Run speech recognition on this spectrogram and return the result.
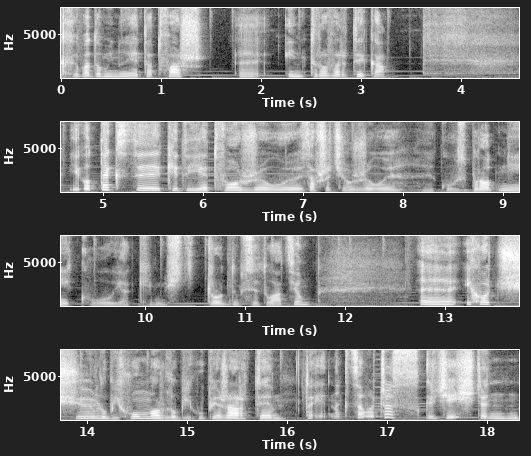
chyba dominuje ta twarz yy, introwertyka. Jego teksty, kiedy je tworzył, zawsze ciążyły ku zbrodni, ku jakimś trudnym sytuacjom. E, I choć lubi humor, lubi głupie żarty, to jednak cały czas gdzieś ten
